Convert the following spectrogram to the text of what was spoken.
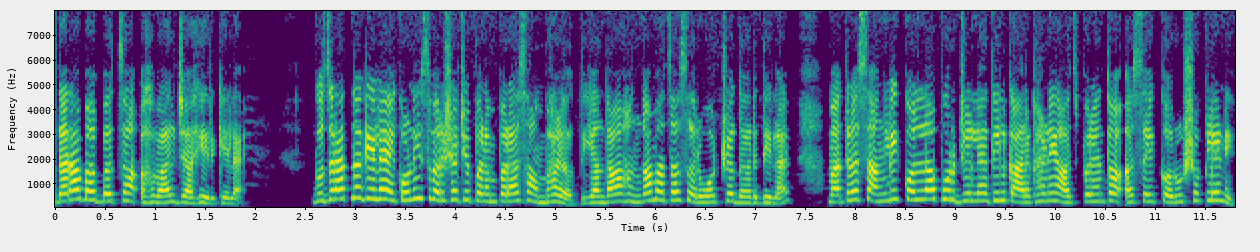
दराबाबतचा अहवाल जाहीर केलाय. गुजरातनं गेल्या एकोणीस वर्षाची परंपरा सांभाळत यंदा हंगामाचा सर्वोच्च दर दिलाय. मात्र सांगली कोल्हापूर जिल्ह्यातील कारखाने आजपर्यंत असे करू शकले नाहीत.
